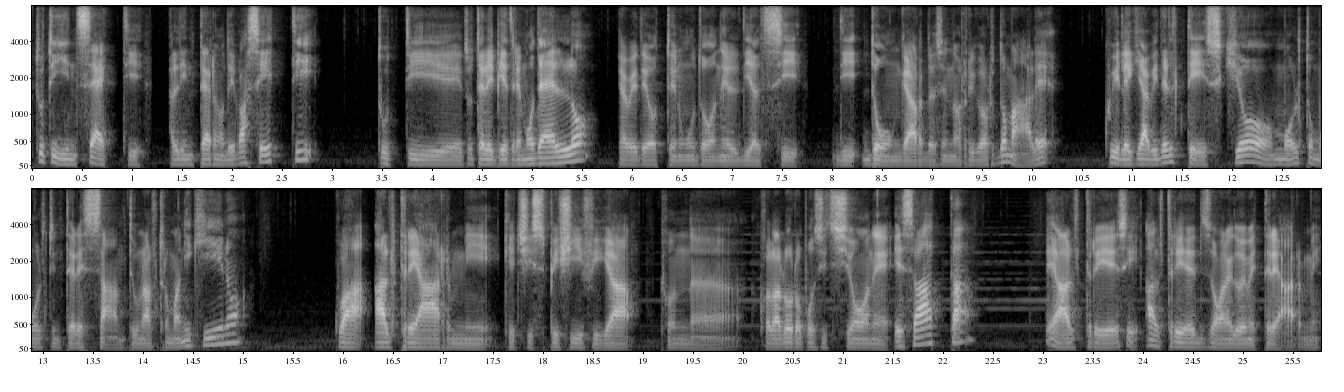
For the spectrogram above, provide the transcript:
tutti gli insetti all'interno dei vasetti tutti, tutte le pietre modello che avete ottenuto nel DLC di Dongard, se non ricordo male. Qui le chiavi del teschio, molto molto interessante. Un altro manichino. Qua altre armi che ci specifica con, uh, con la loro posizione esatta. E altre, sì, altre zone dove mettere armi.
